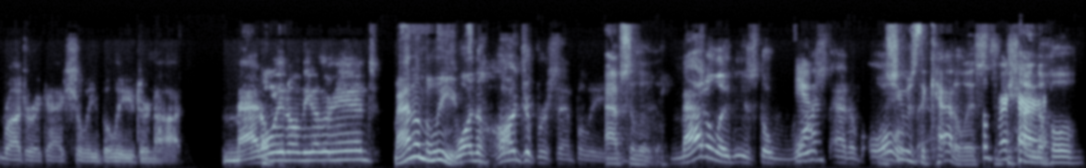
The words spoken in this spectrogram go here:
Roderick actually believed or not. Madeline, on the other hand, Madeline believed. one hundred percent believe. Absolutely. Madeline is the Yeah. worst out of all. Well, she of was the catalyst Oh, for behind the whole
